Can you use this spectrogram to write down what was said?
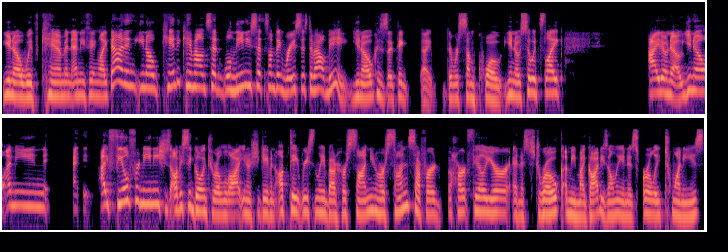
you know, with Kim and anything like that? And, you know, Kandi came out and said, well, NeNe said something racist about me, you know, because I think I, there was some quote, you know, so it's like, I don't know. You know, I mean, I, feel for NeNe. She's obviously going through a lot. You know, she gave an update recently about her son. You know, her son suffered heart failure and a stroke. I mean, my God, he's only in his early 20s.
